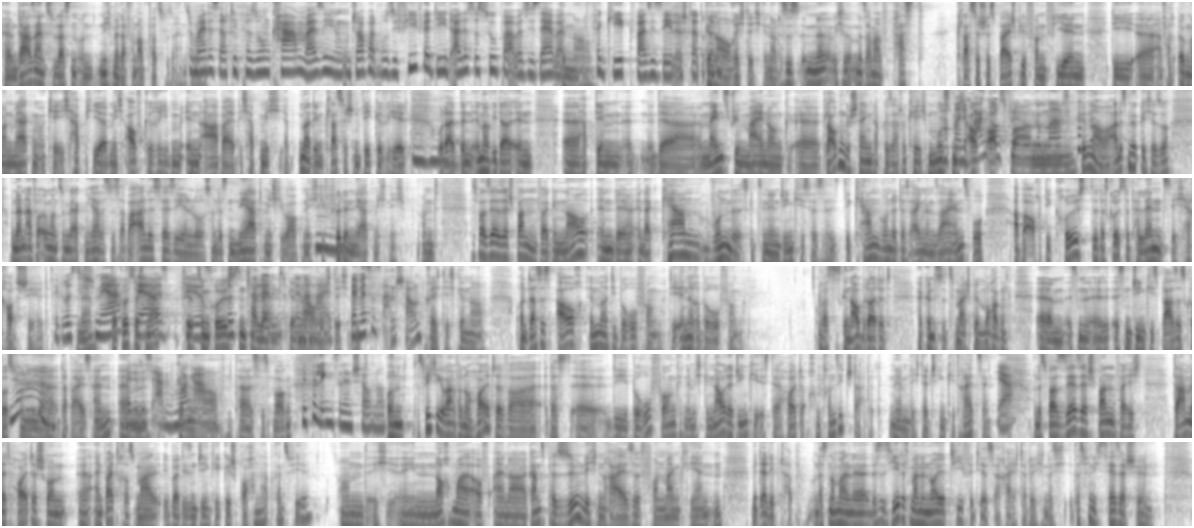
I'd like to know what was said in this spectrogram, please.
ähm, da sein zu lassen und nicht mehr davon Opfer zu sein. Du meintest ja auch, die Person kam, weil sie einen Job hat, wo sie viel verdient, alles ist super, aber sie selber genau. vergeht quasi seelisch da drin. Genau, richtig, genau. Das ist, ne, ich sag mal, fast klassisches Beispiel von vielen, die äh, einfach irgendwann merken, okay, ich habe hier mich aufgerieben in Arbeit, ich habe mich, ich habe immer den klassischen Weg gewählt mhm. oder bin immer wieder in, äh, habe dem äh, der Mainstream-Meinung äh, Glauben geschenkt, habe gesagt, okay, ich muss hab mich aufopfern, gemacht. genau, alles Mögliche so und dann einfach irgendwann zu merken, ja, das ist aber alles sehr seelenlos und das nährt mich überhaupt nicht, die mhm. Fülle nährt mich nicht und das war sehr sehr spannend, weil genau in der in der Kernwunde, es gibt in den Jinkies, das ist die Kernwunde des eigenen Seins wo aber auch die größte, das größte Talent sich herausschält. Der größte ne? Schmerz. Der größte Schmerz führt zum größten Talent. Talent. Genau, richtig. Wenn wir es uns anschauen. Richtig, genau. Und das ist auch immer die Berufung, die innere Berufung. Was das genau bedeutet, da könntest du zum Beispiel morgen, ähm, ist ein, ist ein Gene Basiskurs ja. von mir dabei sein. Ähm, Melde dich an, morgen genau, Abend. da ist es morgen. Wir verlinken es in den Show Notes. Und das Wichtige war einfach nur heute, war, dass äh, die Berufung, nämlich genau der Gene ist, der heute auch im Transit startet, nämlich der Gene 13. Ja. Und es war sehr, sehr spannend, weil ich damit heute schon äh, ein weiteres Mal über diesen Gene gesprochen habe, ganz viel und ich ihn nochmal auf einer ganz persönlichen Reise von meinem Klienten miterlebt habe. Und das nochmal eine, das ist jedes Mal eine neue Tiefe, die es erreicht dadurch. Und das, das finde ich sehr, sehr schön.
